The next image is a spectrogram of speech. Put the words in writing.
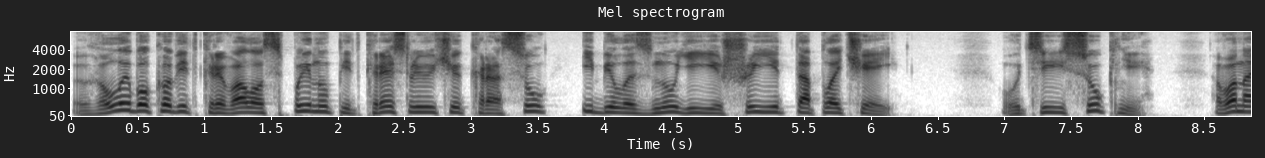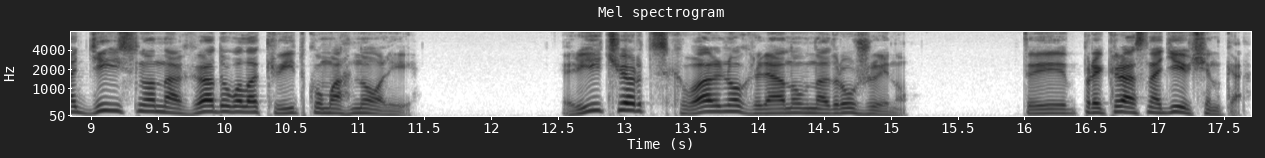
глибоко відкривало спину, підкреслюючи красу і білизну її шиї та плечей. У цій сукні вона дійсно нагадувала квітку магнолії. Річард схвально глянув на дружину. Ти прекрасна дівчинка.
